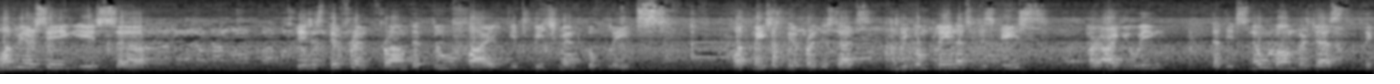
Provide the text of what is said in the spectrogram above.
What we are saying is uh, this is different from the two filed impeachment complaints. What makes us different is that the complainants in this case are arguing that it's no longer just the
